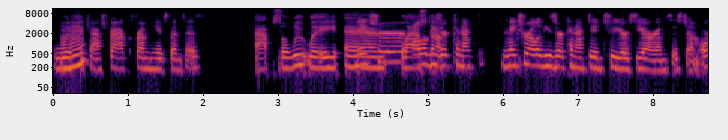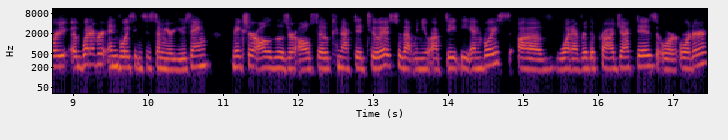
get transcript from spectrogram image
with mm-hmm. the cash back from the expenses. Absolutely. And make sure all of these are connected. Make sure all of these are connected to your CRM system or uh, whatever invoicing system you're using. Make sure all of those are also connected to it so that when you update the invoice of whatever the project is or order,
